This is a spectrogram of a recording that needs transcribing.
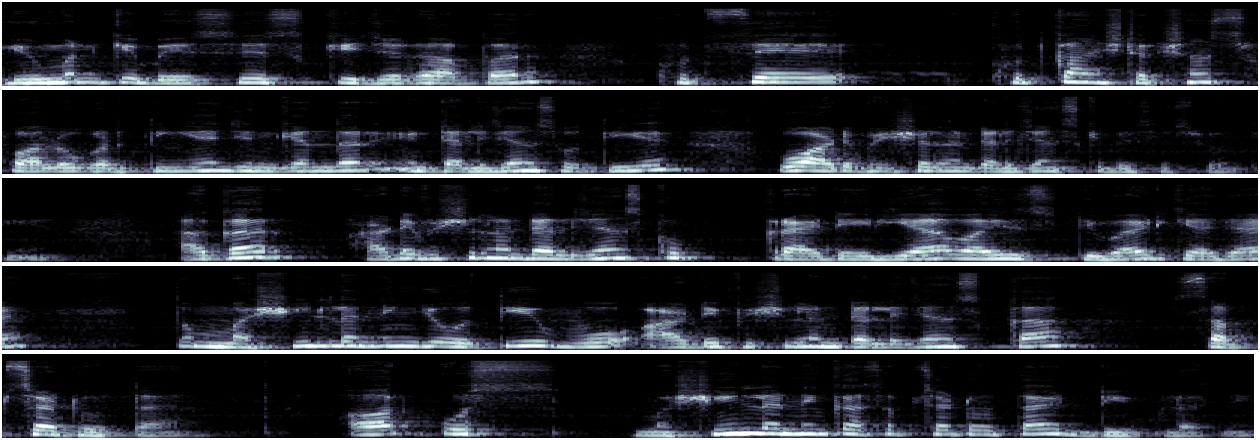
ह्यूमन के बेसिस की जगह पर खुद से खुद का इंस्ट्रक्शंस फॉलो करती हैं, जिनके अंदर इंटेलिजेंस होती है, वो आर्टिफिशियल इंटेलिजेंस के बेसिस पे होती हैं। अगर आर्टिफिशियल इंटेलिजेंस को क्राइटेरिया वाइज डिवाइड किया जाए तो मशीन लर्निंग जो होती है, वो आर्टिफिशियल इंटेलिजेंस का सबसेट होता है और उस मशीन लर्निंग का सबसेट होता है डीप लर्निंग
